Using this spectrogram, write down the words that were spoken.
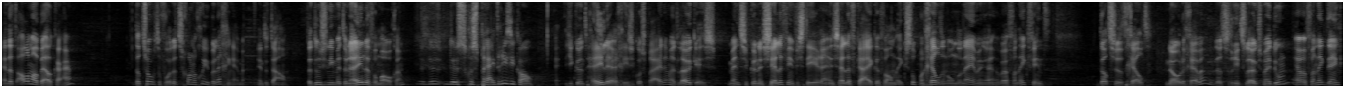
En dat allemaal bij elkaar, dat zorgt ervoor dat ze gewoon een goede belegging hebben in totaal. Dat doen ze niet met hun hele vermogen. Dus, dus gespreid risico. Je kunt heel erg risico spreiden. Maar het leuke is, mensen kunnen zelf investeren en zelf kijken van... ik stop mijn geld in ondernemingen waarvan ik vind dat ze het geld nodig hebben. Dat ze er iets leuks mee doen. En waarvan ik denk,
